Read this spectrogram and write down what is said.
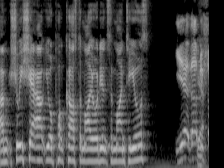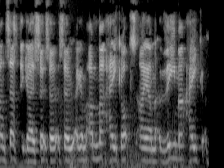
Um, should we shout out your podcast to my audience and mine to yours? Yeah, that'd yeah. be fantastic, guys. So, so, so I'm Matt Haycox. I am the Matt Haycox.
